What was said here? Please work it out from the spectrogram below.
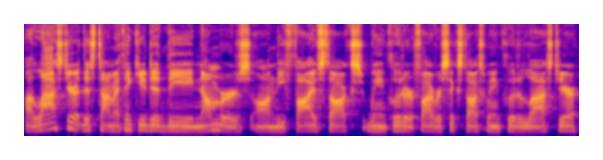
Uh, last year at this time, I think you did the numbers on the five stocks we included, or five or six stocks we included last year.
